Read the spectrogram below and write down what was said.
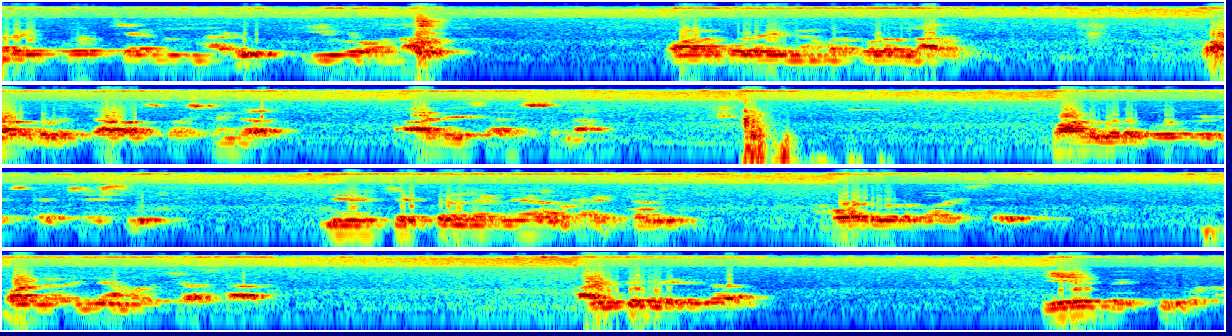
మరి బోర్డు చైర్మన్ ఉన్నాడు ఈఓ ఉన్నారు. వాళ్ళు కూడా ఈ మెంబర్ కూడా ఉన్నారు. వాళ్ళు కూడా చాలా స్పష్టంగా ఆదేశాలు ఇస్తున్నారు వాళ్ళు కూడా బోర్డులో డిస్కస్ చేసి మీరు చెప్పిన నిర్ణయాలు కరెక్ట్ అని బోర్డు కూడా భావిస్తే వాళ్ళు అవన్నీ అమలు చేస్తారు. అల్టిమేట్గా ఏ వ్యక్తి కూడా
